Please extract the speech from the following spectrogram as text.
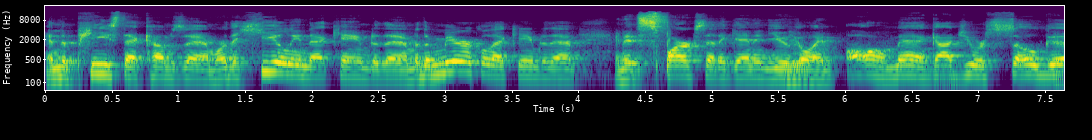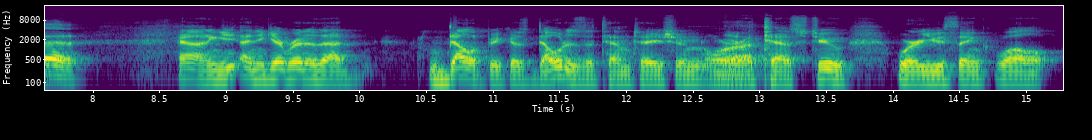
and the peace that comes to them or the healing that came to them or the miracle that came to them and it sparks that again in you going, "Oh man, God, you are so good." Yeah, and you, and you get rid of that doubt because doubt is a temptation or Yeah. a test too, where you think, well,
